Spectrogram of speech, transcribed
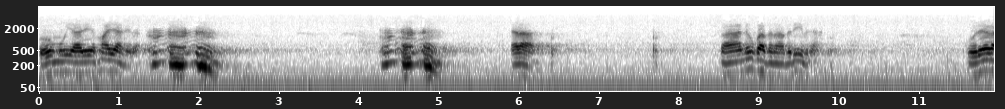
ကိုယ်မူရာတွေအမှားရနေတာ။အဲဒါကာအနုပဒနာသတိပ္ပံကိုယ်တည်းက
